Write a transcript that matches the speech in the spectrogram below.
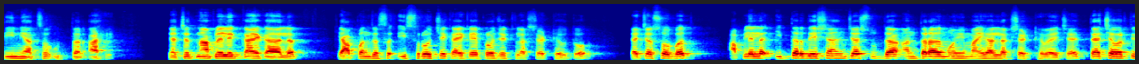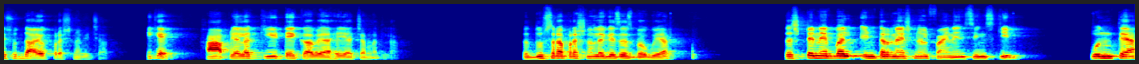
तीन याचं उत्तर आहे. याच्यातनं आपल्याला काय कळालं? की आपण जसं इस्रोचे काय काय प्रोजेक्ट लक्षात ठेवतो त्याच्यासोबत आपल्याला इतर देशांच्या सुद्धा अंतराळ मोहिमा ह्या लक्षात ठेवायच्या आहेत. त्याच्यावरती सुद्धा आयोग प्रश्न विचार. ठीक आहे? हा आपल्याला की टेक अवे आहे याच्यामधला. तर दुसरा प्रश्न लगेचच बघूया. सस्टेनेबल इंटरनॅशनल फायनान्सिंग स्कीम कोणत्या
